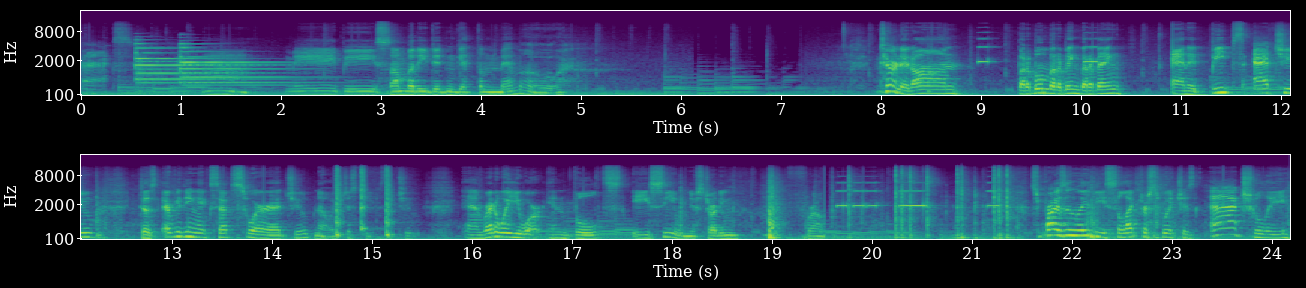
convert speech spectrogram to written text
max. Hmm, maybe somebody didn't get the memo. Turn it on. Bada boom, bada bing, bada bang. And it beeps at you. Does everything except swear at you. No, it just beeps at you. And right away you are in volts AC when you're starting from. Surprisingly, the selector switch is actually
